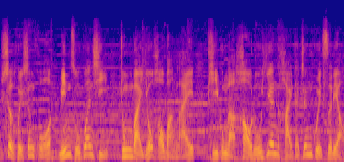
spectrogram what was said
社会生活、民族关系、中外友好往来提供了浩如烟海的珍贵资料，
